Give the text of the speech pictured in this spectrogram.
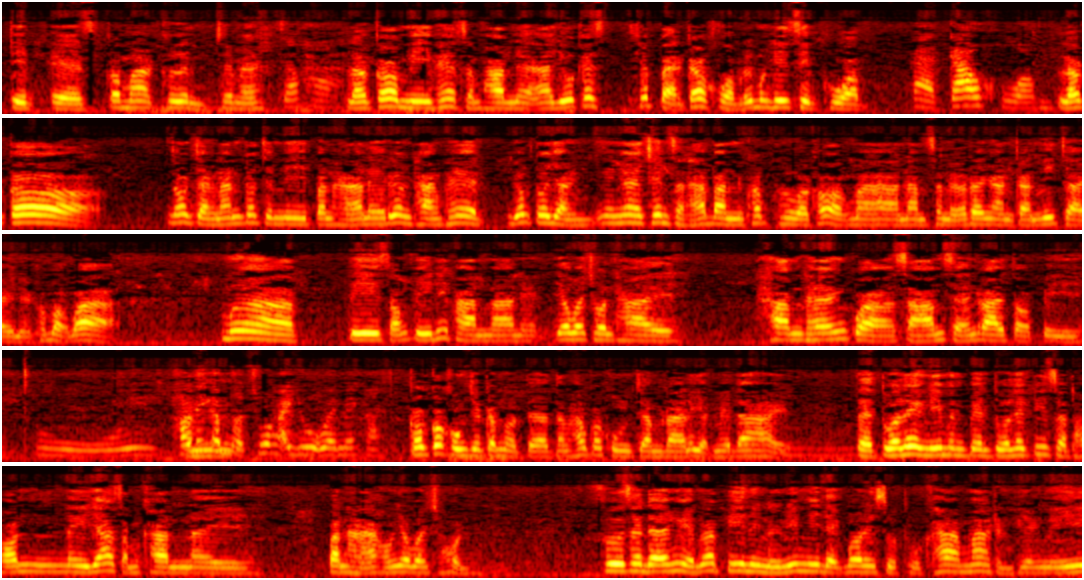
ติดเอสก็มากขึ้นใช่ไหม เจ้าค่ะ แล้วก็มีเพศสัมพันธ์เนี่ยอายุแค่แค่แปดเก้าขวบหรือบางทีสิบขวบ แปดเก้าขวบแล้วก็นอกจากนั้นก็จะมีปัญหาในเรื่องทางเพศ ยกตัวอย่างง่าย ๆ เช่น สถาบันครอบครัวเขาออกมานำเสนอรายงานการวิจัยเนี่ยเขาบอกว่าเมื่อปีสองปีที่ผ่านมาเนี่ยเยาวชนไทยทำแท้งกว่าสามแสนรายต่อปีโอ้ยเขาได้กำหนดช่วงอายุไว้ไหมคะ ก็ก็คงจะกำหนดแต่แต่เขาก็คงจำรายละเอียดไม่ได้ แต่ตัวเลขนี้มันเป็นตัวเลขที่สะท้อนในย่าสำคัญในปัญหาของเยาวชน คือแสดงให้เห็นว่าปีหนึ่งหนึ่งนี้มีเด็กบริสุทธิ์ถูกฆ่ามากถึงเพียงนี้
